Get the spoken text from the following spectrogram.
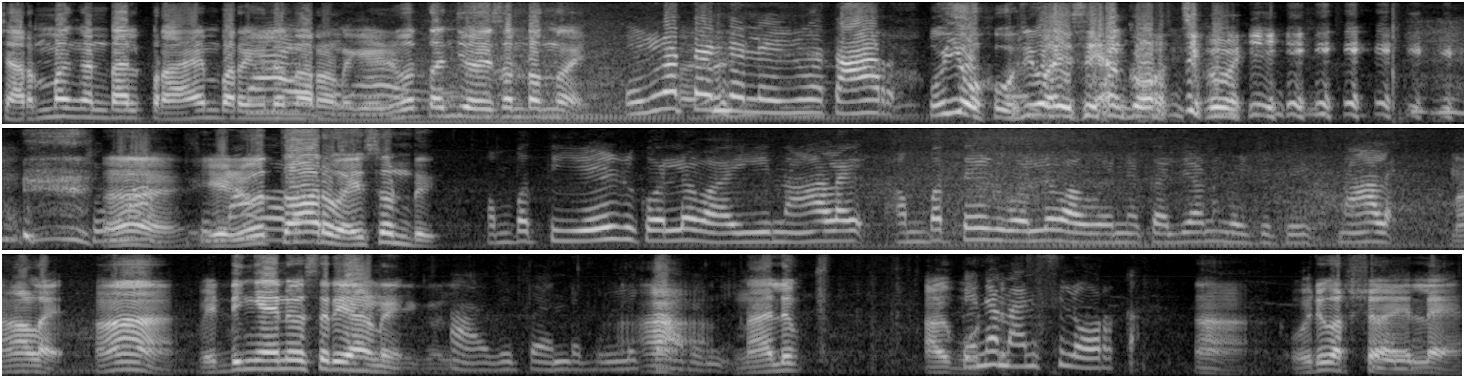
ചർമ്മം കണ്ടാൽ പ്രായം പറയില്ലെന്ന് പറയണത് എഴുപത്തഞ്ച് വയസ്സുണ്ടെന്നേ. എഴുപത്തഞ്ചല്ല എഴുപത്തി ആറ് അയ്യോ ഒരു വയസ്സ് ഞാൻ കുറച്ചു പോയി. ആ എഴുപത്തി ആറ് വയസ്സുണ്ട്. അമ്പത്തിയേഴ് കൊല്ലമായി. നാളെ അമ്പത്തേഴ് കൊല്ലമാകും എന്നെ കല്യാണം കഴിച്ചിട്ട്. നാളെ. നാളെ. ആ വെഡിങ് ആനിവേഴ്സറി ആണ്. അതിപ്പോ എന്റെ പോട്ടെ. പിന്നെ മനസ്സിൽ ഓർക്കാം. ആ ഒരു വർഷമായി അല്ലേ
